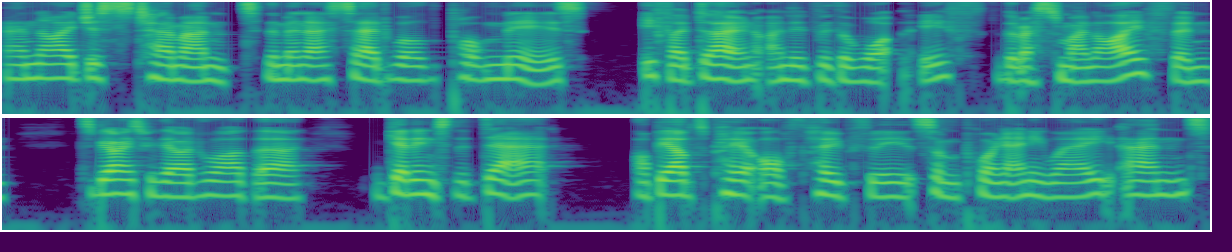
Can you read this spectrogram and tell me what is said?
and I just turned around to them and I said, "Well, the problem is, if I don't, I live with a what if for the rest of my life." And to be honest with you, I'd rather get into the debt. I'll be able to pay it off hopefully at some point anyway. And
